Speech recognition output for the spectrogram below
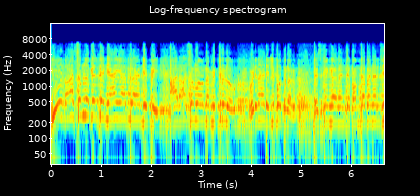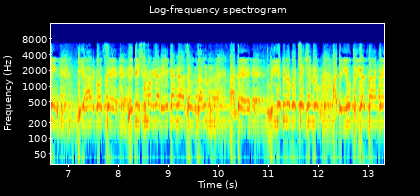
ఏ రాష్ట్రంలోకి వెళ్తే న్యాయయాత్ర అని చెప్పి ఆ రాష్ట్రంలో ఉన్న మిత్రులు విడినాడు వెళ్ళిపోతున్నారు. వెస్ట్ బెంగాల్ అంటే మమతా బెనర్జీ బీహార్కి వస్తే నితీష్ కుమార్ గారు ఏకంగా అసలు దల్ అంటే బీజేపీలోకి వచ్చేసిండ్రు. అటు యూపీకి వెళ్తా అంటే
